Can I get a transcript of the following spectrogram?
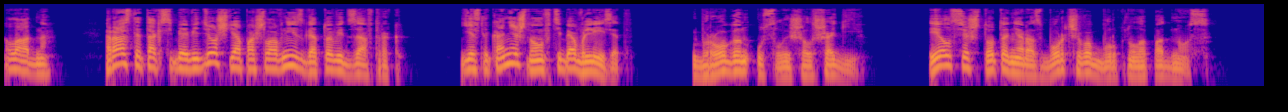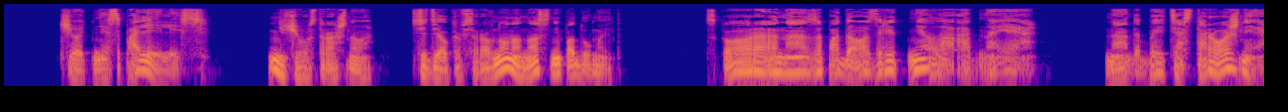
«Ладно. Раз ты так себя ведешь, я пошла вниз готовить завтрак. Если, конечно, он в тебя влезет». Броган услышал шаги. Элси что-то неразборчиво буркнула под нос. «Чуть не спалились». «Ничего страшного. Сиделка все равно на нас не подумает». «Скоро она заподозрит неладное. Надо быть осторожнее».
